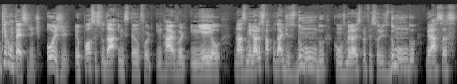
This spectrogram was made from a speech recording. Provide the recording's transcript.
O que acontece, gente? Hoje eu posso estudar em Stanford, em Harvard, em Yale, nas melhores faculdades do mundo, com os melhores professores do mundo, graças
